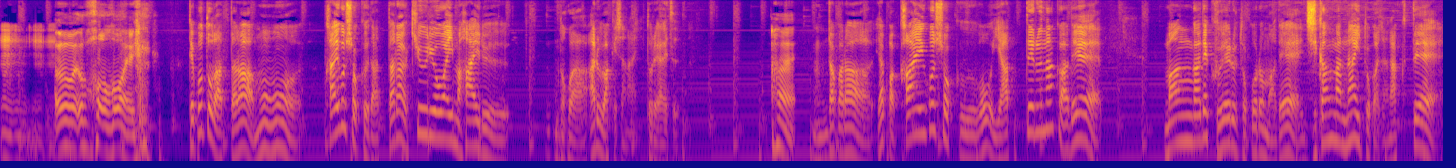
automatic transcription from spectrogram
うんうんうんうん。おいってことだったら、もう、介護職だったら、給料は今入るのがあるわけじゃない？とりあえず。はいうんだから、やっぱ介護職をやってる中で、漫画で食えるところまで時間がないとかじゃなくて、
